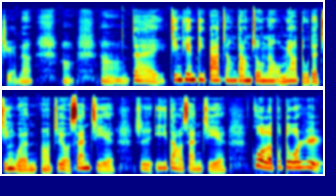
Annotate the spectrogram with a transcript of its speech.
觉呢？啊，嗯，在今天第八章当中呢，我们要读的经文啊，只有三节，是一到三节。过了不多日，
